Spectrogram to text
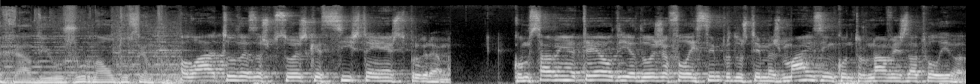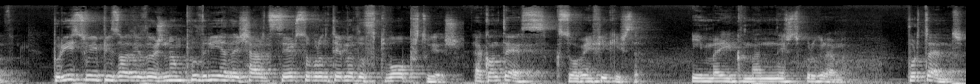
Rádio Jornal do Centro. Olá a todas as pessoas que assistem a este programa. Como sabem, até ao dia de hoje eu falei sempre dos temas mais incontornáveis da atualidade. Por isso, o episódio de hoje não poderia deixar de ser sobre um tema do futebol português. Acontece que sou benfiquista e meio que mando neste programa. Portanto,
